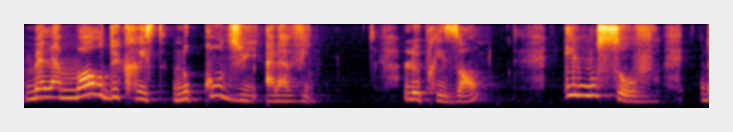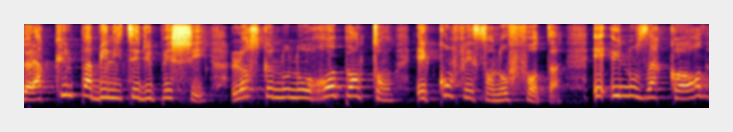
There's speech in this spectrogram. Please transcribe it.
mais la mort du Christ nous conduit à la vie. Le présent, il nous sauve de la culpabilité du péché lorsque nous nous repentons et confessons nos fautes, et il nous accorde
